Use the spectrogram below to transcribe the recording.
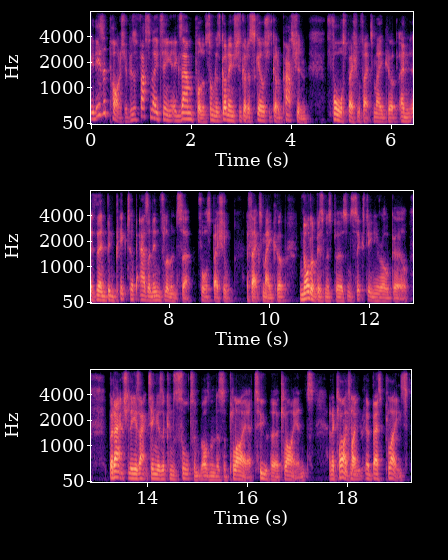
it is a partnership. It's a fascinating example of someone who's got in, she's got a skill, she's got a passion for special effects makeup, and has then been picked up as an influencer for special effects makeup, not a business person, 16 year old girl, but actually is acting as a consultant rather than a supplier to her clients. And a client's like are best placed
